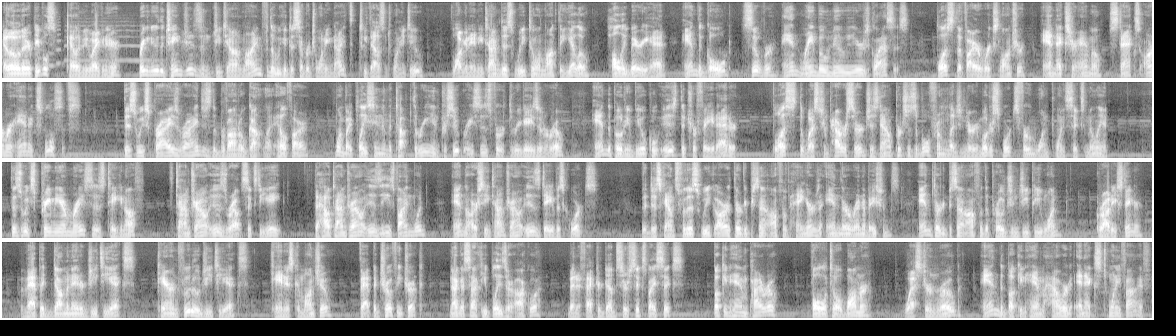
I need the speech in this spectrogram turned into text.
Hello there, peoples. Callum Wagon here, bringing you the changes in GTA Online for the week of December 29th, 2022. Log in anytime this week to unlock the yellow Holly Berry hat and the gold, silver, and rainbow New Year's glasses, plus the fireworks launcher and extra ammo, stacks, armor, and explosives. This week's prize ride is the Bravado Gauntlet Hellfire, won by placing in the top three in pursuit races for three days in a row, and the podium vehicle is the Truffade Adder. Plus, the Western Power Surge is now purchasable from Legendary Motorsports for 1.6 million. This week's premium race is taking off. The time trial is Route 68. The How time trial is East Vinewood, and the RC time trial is Davis Quartz. The discounts for this week are 30% off of hangars and their renovations, and 30% off of the Progen GP1, Grotti Stinger, Vapid Dominator GTX, Karin Futo GTX, Canis Kamacho, Vapid Trophy Truck, Nagasaki Blazer Aqua, Benefactor Dubsta 6x6, Buckingham Pyro, Volatol Bomber, Western Rogue, and the Buckingham Howard NX25.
